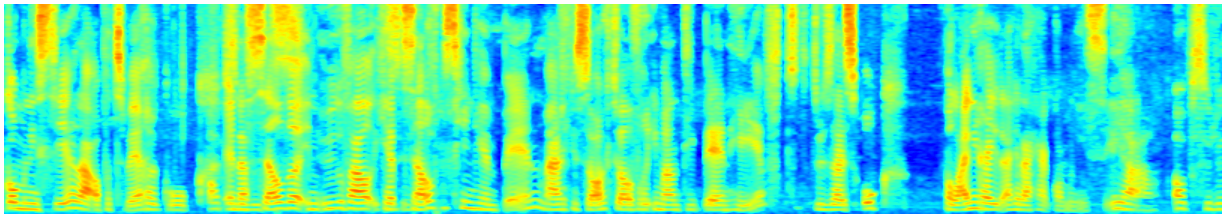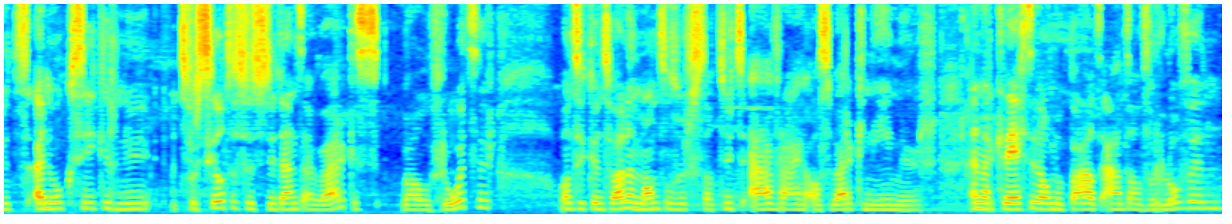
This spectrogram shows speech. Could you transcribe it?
Communiceer dat op het werk ook. En Absoluut. datzelfde in uw geval, je hebt zelf misschien geen pijn, maar je zorgt wel voor iemand die pijn heeft. Dus dat is ook belangrijk dat je dat gaat communiceren. Ja, absoluut. En ook zeker nu, het verschil tussen student en werk is wel groter. Want je kunt wel een mantelzorgstatuut aanvragen als werknemer. En daar krijg je dan een bepaald aantal verlof in.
